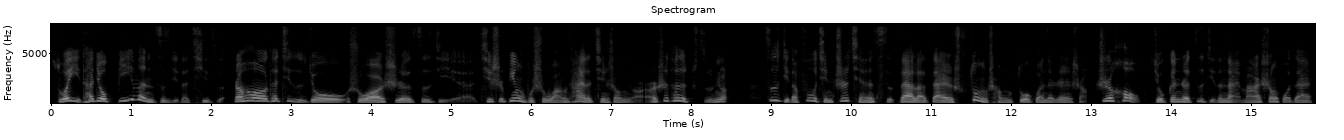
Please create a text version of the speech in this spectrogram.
所以他就逼问自己的妻子，然后他妻子就说是自己其实并不是王太的亲生女儿，而是他的侄女。自己的父亲之前死在了在宋城做官的任上，之后就跟着自己的奶妈生活在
